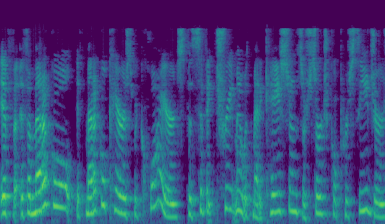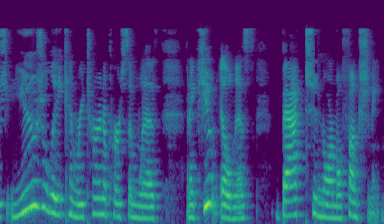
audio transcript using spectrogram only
if, if a medical if medical care is required, specific treatment with medications or surgical procedures usually can return a person with an acute illness back to normal functioning.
